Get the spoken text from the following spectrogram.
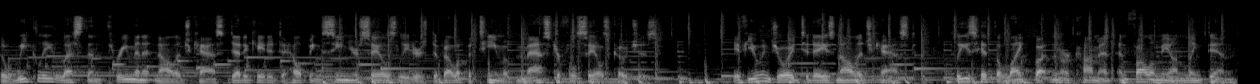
the weekly, less than three minute knowledge cast dedicated to helping senior sales leaders develop a team of masterful sales coaches. If you enjoyed today's knowledge cast, please hit the like button or comment and follow me on LinkedIn.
